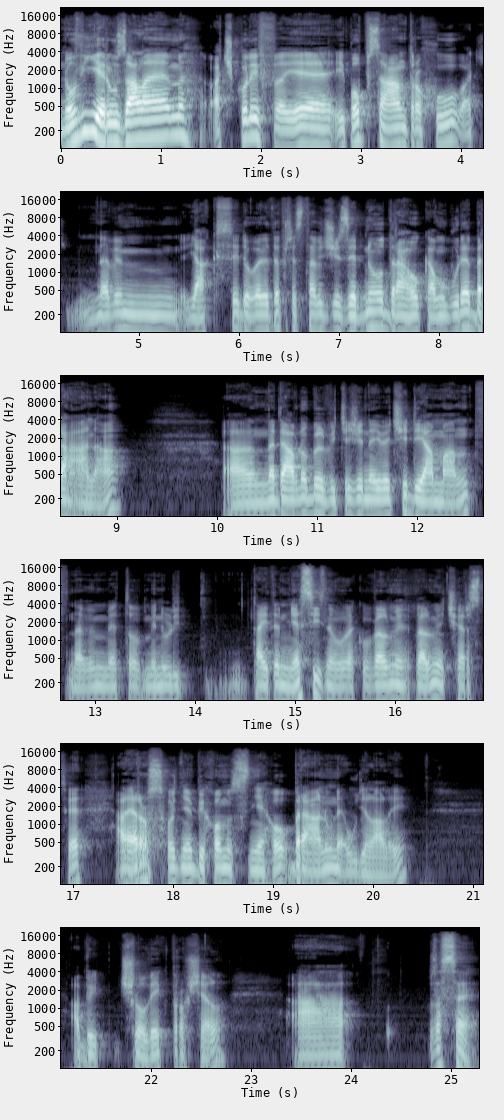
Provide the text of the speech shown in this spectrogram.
Nový Jeruzalém, ačkoliv je i popsán trochu, ať nevím, jak si dovedete představit, že z jednoho drahokamu bude brána. Nedávno byl vytěžen největší diamant, nevím, je to minulý tady ten měsíc, nebo jako velmi, velmi čerstvě, ale rozhodně bychom z něho bránu neudělali, aby člověk prošel. A zase,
